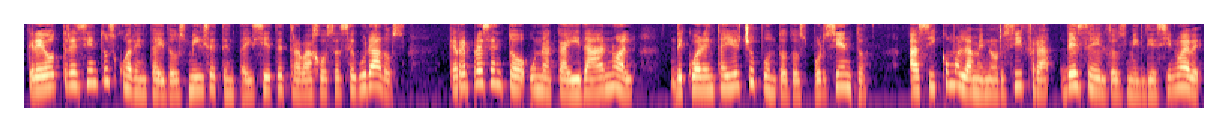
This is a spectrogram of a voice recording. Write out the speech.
creó 342.077 trabajos asegurados, que representó una caída anual de 48.2%, así como la menor cifra desde el 2019.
